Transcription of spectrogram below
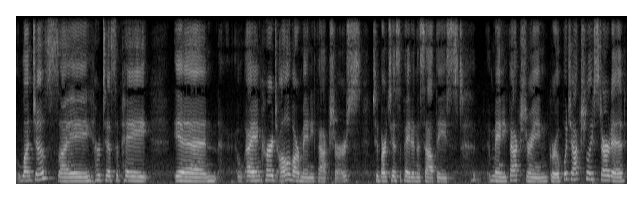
lunches. I participate in I encourage all of our manufacturers to participate in the Southeast manufacturing group which actually started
